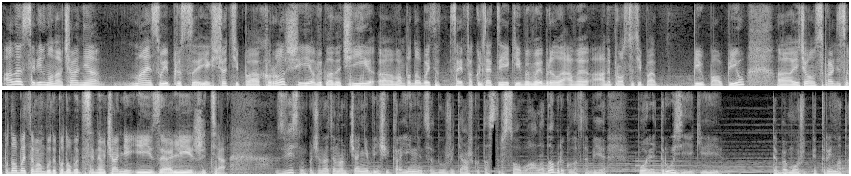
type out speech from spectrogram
Але все рівно навчання має свої плюси. Якщо, типа, хороші викладачі, е, вам подобається цей факультет, який ви вибрали, а ви а не просто, типа. пів-пав-пів. Е, Якщо вам справді це подобається, вам буде подобатися навчання і взагалі життя. Звісно, починати навчання в іншій країні це дуже тяжко та стресово, але добре, коли в тебе є поряд друзі, які тебе можуть підтримати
